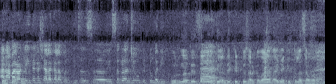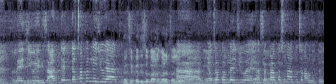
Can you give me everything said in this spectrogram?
आणि आम्हाला वाटलं इथं कशाला त्याला पण तिचं स- सगळं जीव किट्टू मध्ये पूर्ण तेच चालू होती किट्टू सारखं बाळा पाहिजे किट्टूला समोर आणा. लय जीव आहे तिचा. आणि ते- त्याचा पण लय जीव आहे आतू. त्याचं कधीच बाळ बाळ चालू हा, बाळा. त्याचा पण लय जीव आहे. सकाळपासून आतूचं नाव घेतोय.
